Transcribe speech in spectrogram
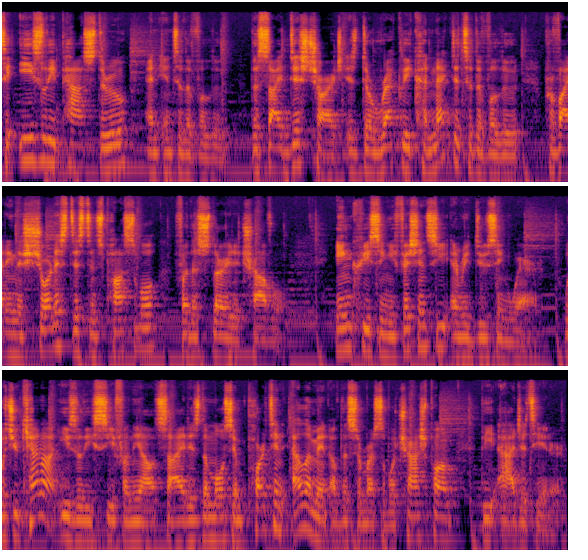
to easily pass through and into the volute. The side discharge is directly connected to the volute, providing the shortest distance possible for the slurry to travel, increasing efficiency and reducing wear. What you cannot easily see from the outside is the most important element of the submersible trash pump, the agitator.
